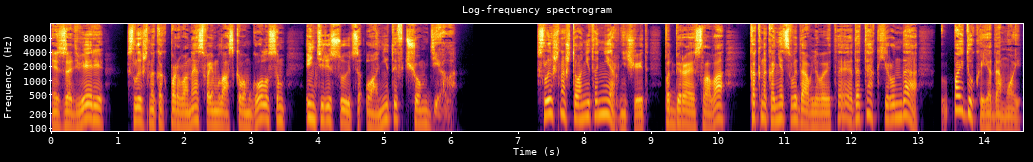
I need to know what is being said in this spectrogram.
Из-за двери слышно, как Парване своим ласковым голосом интересуется у Аниты, в чем дело. Слышно, что Анита нервничает, подбирая слова, как, наконец, выдавливает. «Э, да так, ерунда. Пойду-ка я домой.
